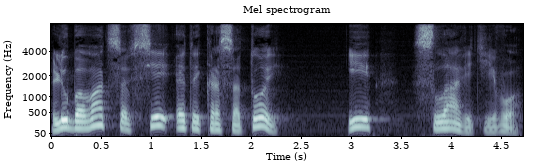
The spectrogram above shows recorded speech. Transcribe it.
любоваться всей этой красотой и славить Его.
